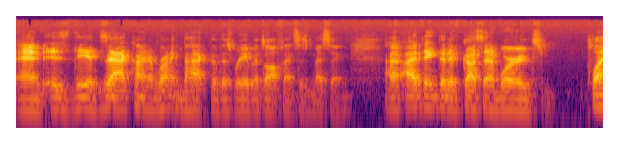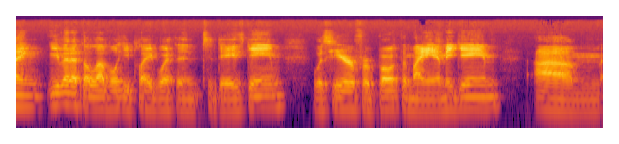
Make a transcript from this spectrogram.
and is the exact kind of running back that this Ravens offense is missing. I, I think that if Gus Edwards playing even at the level he played with in today's game was here for both the Miami game um,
